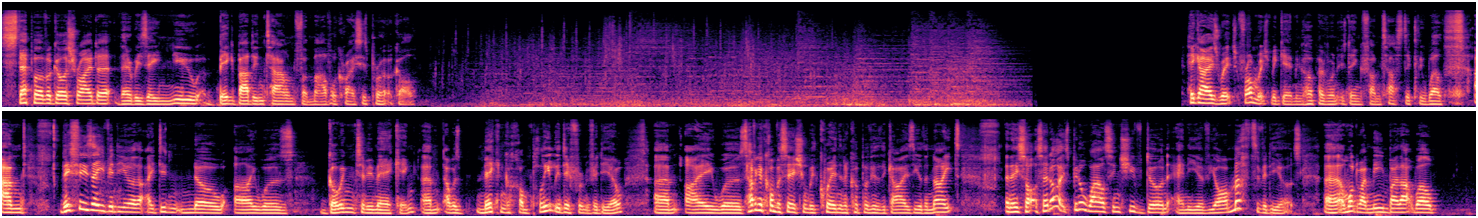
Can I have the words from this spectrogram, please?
Step over Ghost Rider, there is a new big bad in town for Marvel Crisis Protocol. Hey guys, Rich from Richmid Gaming. Hope everyone is doing fantastically well. And this is a video that I didn't know I was going to be making. Um, I was making a completely different video. Um, I was having a conversation with Quinn and a couple of the other guys the other night, and they sort of said, "Oh, it's been a while since you've done any of your maths videos." Uh, and what do I mean by that? Well,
